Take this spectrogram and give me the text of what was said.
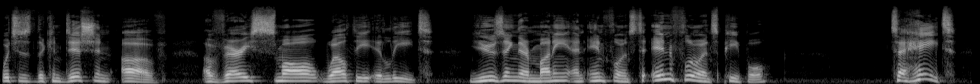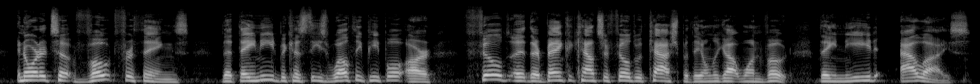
which is the condition of a very small, wealthy elite using their money and influence to influence people to hate in order to vote for things that they need because these wealthy people are filled uh, their bank accounts are filled with cash but they only got one vote. They need allies.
